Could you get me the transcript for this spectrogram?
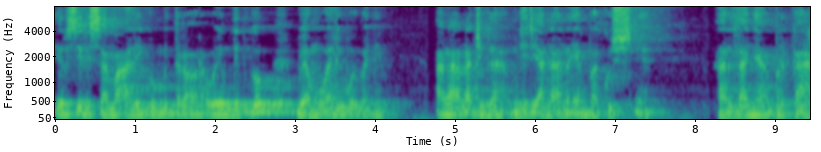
Yursilis sama alaikum bitrara wa yumdibkum bi amwali wa banin. Anak-anak juga menjadi anak-anak yang bagus ya. Hartanya berkah.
